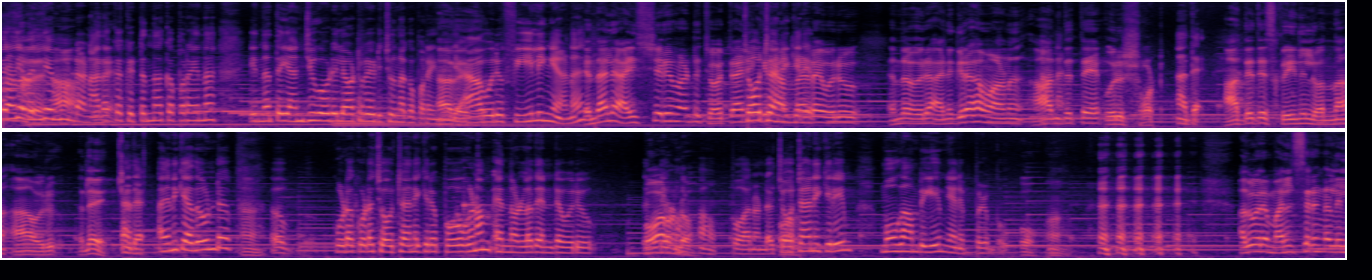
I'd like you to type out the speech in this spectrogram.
വലിയ വലിയ എമൗണ്ട് ആണ്. അതൊക്കെ കിട്ടുന്നൊക്കെ പറയുന്ന ഇന്നത്തെ ഈ അഞ്ചു കോടി ലോട്ടറി അടിച്ചു എന്നൊക്കെ പറയുന്നത് ആ ഒരു ഫീലിംഗ് ആണ്. എന്തായാലും ഐശ്വര്യമായിട്ട് ചോറ്റാനിക്കര. ഒരു എന്താ ഒരു അനുഗ്രഹമാണ് ആദ്യത്തെ ഒരു ഷോട്ട് അതെ. ആദ്യത്തെ സ്ക്രീനിൽ വന്ന ആ ഒരു അല്ലേ? അതെ. എനിക്ക് അതുകൊണ്ട് കൂടെ കൂടെ ചോറ്റാനിക്കര പോകണം എന്നുള്ളത് എന്റെ ഒരു പോവാറുണ്ടോ? ആ പോകാറുണ്ട് ചോറ്റാനിക്കരയും മൂകാംബികയും ഞാൻ എപ്പോഴും പോകും അതുപോലെ മത്സരങ്ങളിൽ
